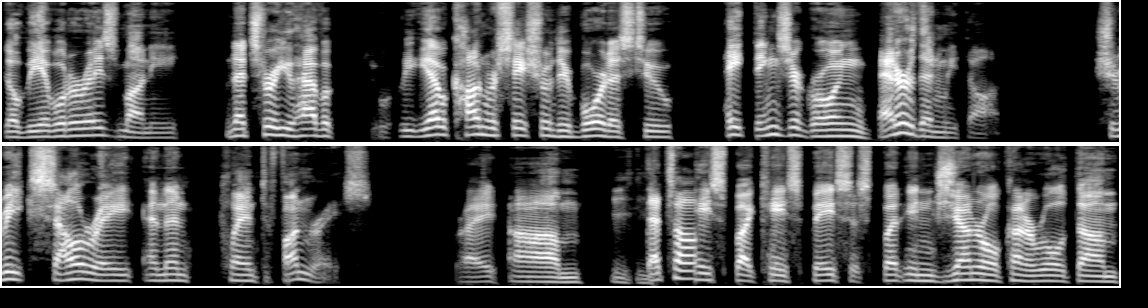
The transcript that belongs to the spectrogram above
They'll be able to raise money. And that's where you have a you have a conversation with your board as to, hey, things are growing better than we thought. Should we accelerate and then plan to fundraise? Right. Um, mm-hmm. That's on case by case basis. But in general, kind of rule of thumb,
